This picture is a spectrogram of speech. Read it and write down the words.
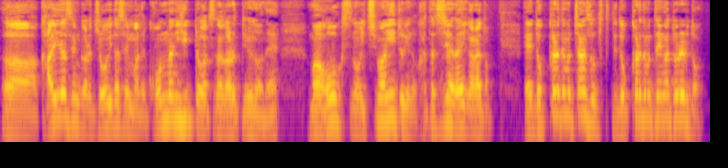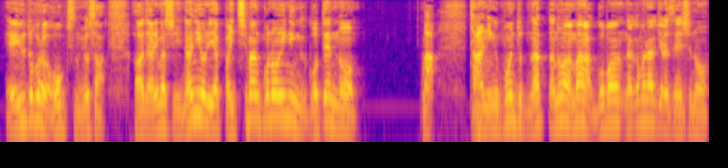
あ下位打線から上位打線までこんなにヒットが繋がるっていうのはね、まあ、ホークスの一番いい時の形じゃないかなと。えー、どっからでもチャンスを作って、どっからでも点が取れると、えいうところがホークスの良さ、でありますし、何よりやっぱ一番このイニング5点の、まあ、ターニングポイントとなったのは、まあ、5番中村明選手の、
